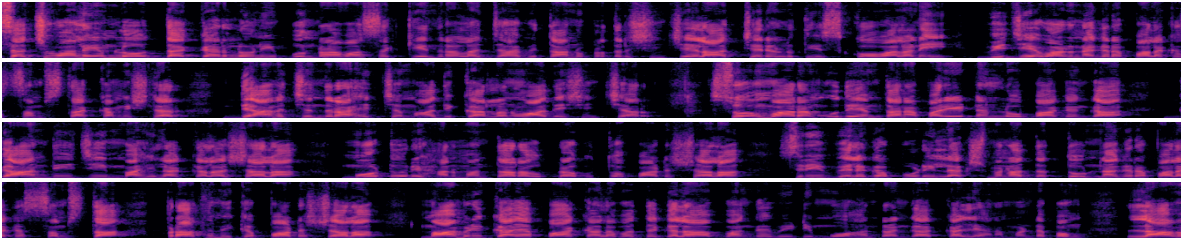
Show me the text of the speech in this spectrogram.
సచివాలయంలో దగ్గరలోని పునరావాస కేంద్రాల జాబితాను ప్రదర్శించేలా చర్యలు తీసుకోవాలని విజయవాడ నగరపాలక సంస్థ కమిషనర్ ధ్యానచంద్ర హెచ్ఎం అధికారులను ఆదేశించారు. సోమవారం ఉదయం తన పర్యటనలో భాగంగా గాంధీజీ మహిళా కళాశాల మోటూరి హనుమంతారావు ప్రభుత్వ పాఠశాల శ్రీ వెలగపూడి లక్ష్మణ దత్తు నగరపాలక సంస్థ ప్రాథమిక పాఠశాల మామిడికాయ పాకాల వద్ద గల వంగవీటి మోహన్ రంగ కళ్యాణ మండపం లావ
